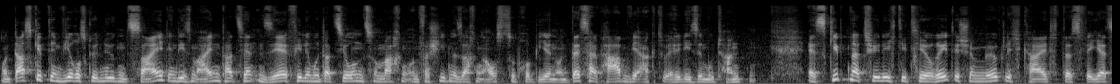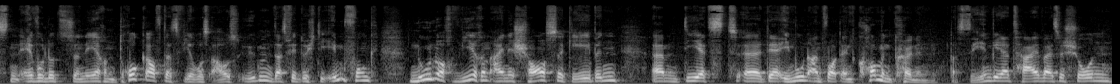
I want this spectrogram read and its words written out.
Und das gibt dem Virus genügend Zeit, in diesem einen Patienten sehr viele Mutationen zu machen und verschiedene Sachen auszuprobieren. Und deshalb haben wir aktuell diese Mutanten. Es gibt natürlich die theoretische Möglichkeit, dass wir jetzt einen evolutionären Druck auf auf das Virus ausüben, dass wir durch die Impfung nur noch Viren eine Chance geben, ähm, die jetzt äh, der Immunantwort entkommen können. Das sehen wir ja teilweise schon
